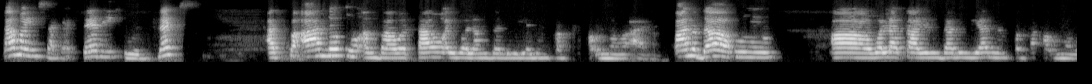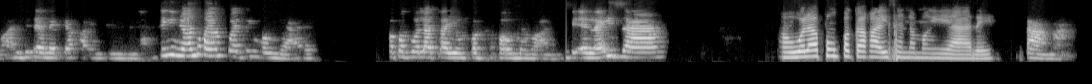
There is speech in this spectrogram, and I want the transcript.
Tama yung sagot. Very good. Next. At paano kung ang bawat tao ay walang daluyan ng pagkakaunawaan? Paano daw kung ah wala tayong daluyan ng pagkakaunawaan, hindi tayo nagkakaintindihan. Tingin nyo, ano kayang pwedeng mangyari kapag wala tayong pagkakaunawaan? Si Eliza, Ah, wala pong pagkakaisa na mangyayari. tama.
